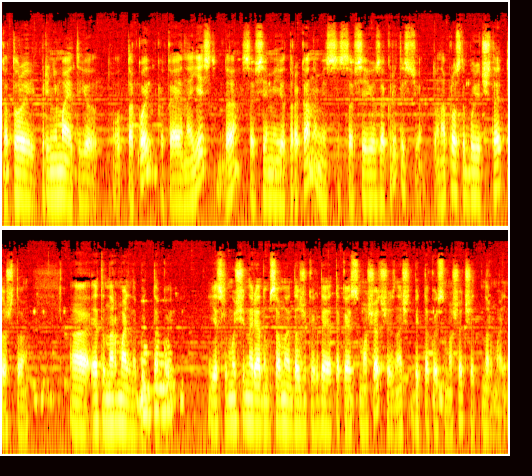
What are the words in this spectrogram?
который принимает ее вот такой, какая она есть, да, со всеми ее тараканами, со, со всей ее закрытостью, то она просто будет считать то, что э, это нормально быть такой. Если мужчина рядом со мной, даже когда я такая сумасшедшая, значит быть такой сумасшедшей это нормально.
